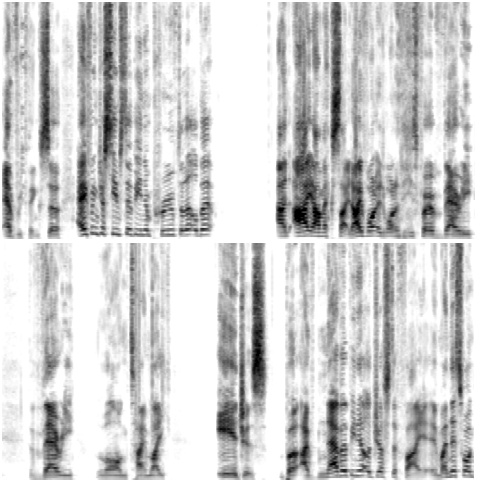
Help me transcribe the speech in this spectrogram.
everything. So everything just seems to have been improved a little bit. And I am excited. I've wanted one of these for a very, very long time, like ages. But I've never been able to justify it. And when this one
